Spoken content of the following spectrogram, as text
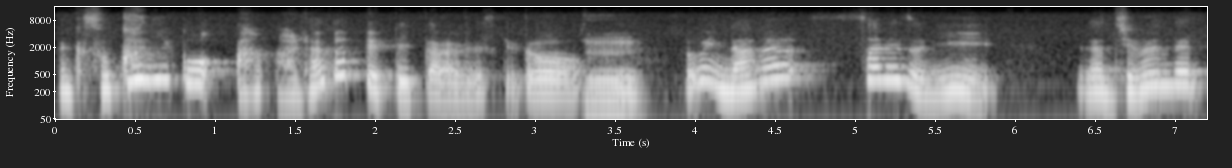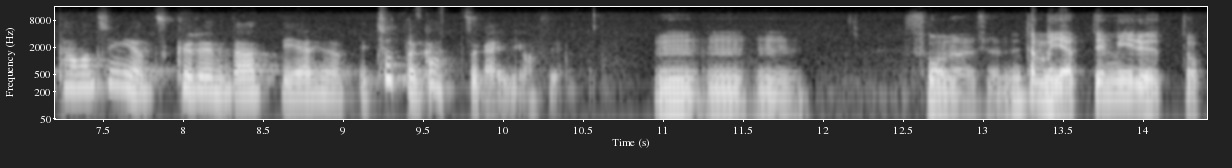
なんかそこにこうあ抗ってって言ったらあれですけど、うん、そこに流されずに自分で楽しみを作るんだってやるのってちょっとガッツがいりますよね。うんうんうん。そうなんですよね。多分やってみると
